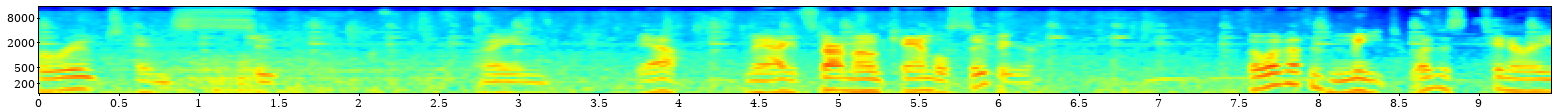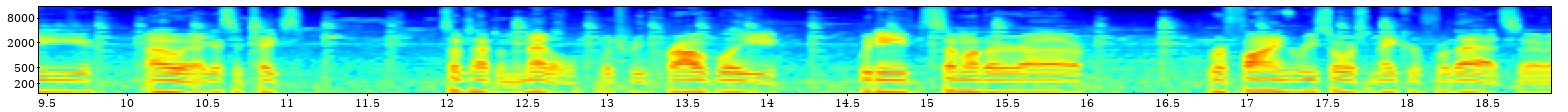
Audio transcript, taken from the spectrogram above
fruit, and soup. I mean, yeah. I mean, I could start my own Campbell's soup here. So what about this meat? What is this tinnery? Oh, I guess it takes some type of metal, which we probably we need some other uh, refined resource maker for that. So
